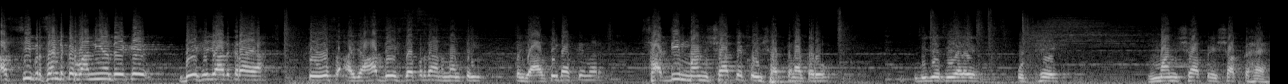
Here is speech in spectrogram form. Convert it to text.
80% ਕੁਰਬਾਨੀਆਂ ਦੇ ਕੇ ਦੇਸ਼ ਆਜ਼ਾਦ ਕਰਾਇਆ ਤੇ ਉਸ ਆਜ਼ਾਦ ਦੇਸ਼ ਦਾ ਪ੍ਰਧਾਨ ਮੰਤਰੀ ਪੰਜਾਬ ਤੇ ਡਾਕੇ ਮਾਰੇ। ਸਾਡੀ ਮਨਸ਼ਾ ਤੇ ਕੋਈ ਸ਼ੱਕ ਨਾ ਕਰੋ, ਬੀਜੇਪੀ ਵਾਲੇ ਉੱਠੇ, ਮਨਸ਼ਾ ਤੇ ਸ਼ੱਕ ਹੈ।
